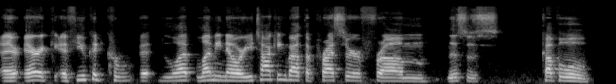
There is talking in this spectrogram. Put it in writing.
Eric, if you could uh, let, let me know, are you talking about the presser from this was couple.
